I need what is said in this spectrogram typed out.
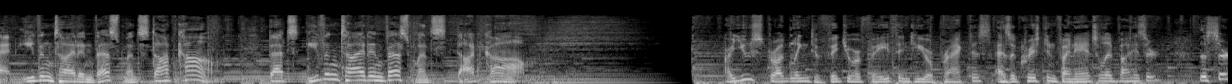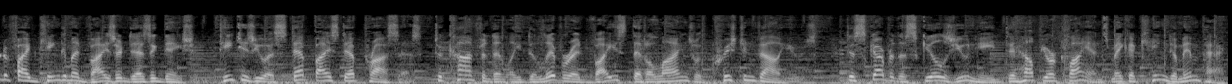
at eventideinvestments.com. That's eventideinvestments.com. Are you struggling to fit your faith into your practice as a Christian financial advisor? The Certified Kingdom Advisor designation teaches you a step by step process to confidently deliver advice that aligns with Christian values. Discover the skills you need to help your clients make a kingdom impact.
